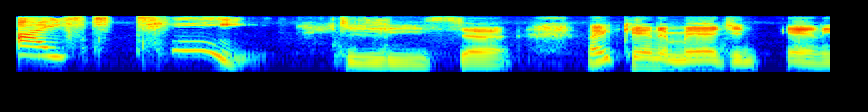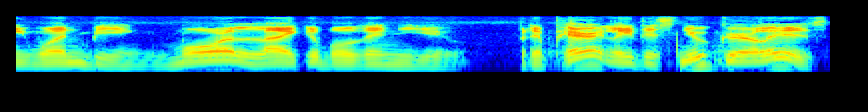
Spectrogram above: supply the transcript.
iced tea. Lisa, I can't imagine anyone being more likable than you. But apparently this new girl is.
